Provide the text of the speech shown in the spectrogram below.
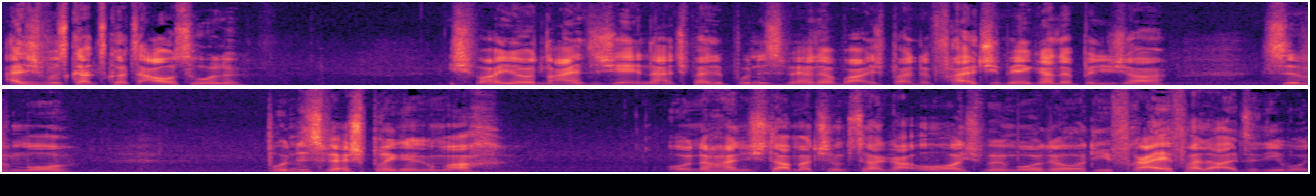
Also ich muss ganz kurz ausholen. Ich war ja 90 Jahre alt bei der Bundeswehr, da war ich bei der Fallschirmjäger, da bin ich ja siebenmal Bundeswehrspringer gemacht. Und da habe ich damals schon gesagt, oh, ich will mal die Freifaller, also die, wo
